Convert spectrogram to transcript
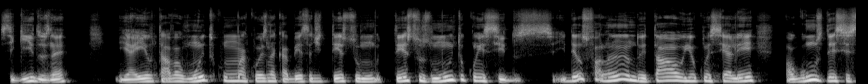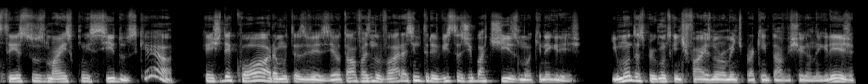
seguidos, né? E aí eu tava muito com uma coisa na cabeça de texto, textos muito conhecidos. E Deus falando e tal, e eu comecei a ler alguns desses textos mais conhecidos, que é que a gente decora muitas vezes. Eu tava fazendo várias entrevistas de batismo aqui na igreja. E uma das perguntas que a gente faz normalmente para quem tava chegando na igreja,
